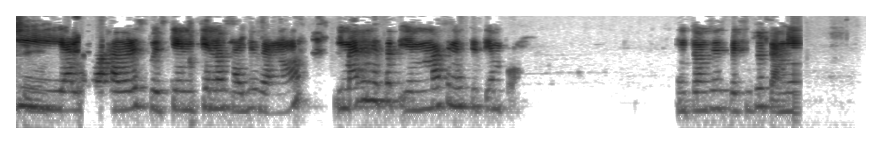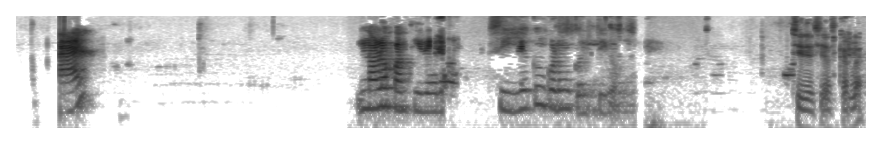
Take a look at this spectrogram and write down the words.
y a los trabajadores, pues, ¿quién, quién los ayuda, no? Y más en, este, más en este tiempo. Entonces, pues eso también no lo considero. Sí, yo concuerdo contigo. Sí, decías, Carla.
